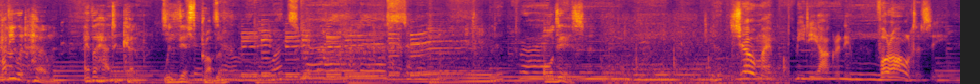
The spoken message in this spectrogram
Have you at home ever had to cope with this problem? What's my lesson? Look right Or this? Show my mediocrity for all to see.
